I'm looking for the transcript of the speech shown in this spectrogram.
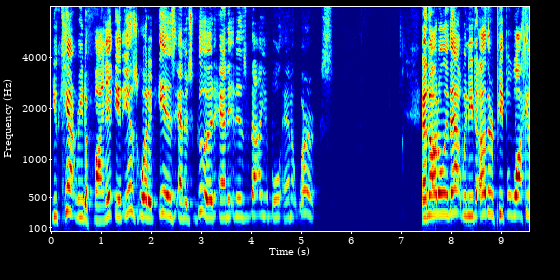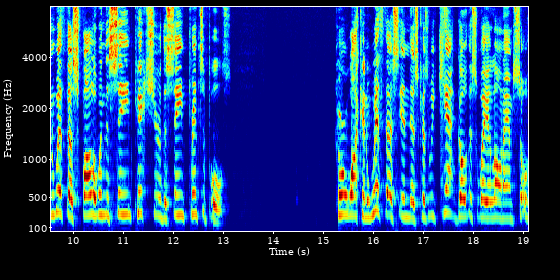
you can't redefine it. It is what it is, and it's good, and it is valuable, and it works. And not only that, we need other people walking with us, following the same picture, the same principles, who are walking with us in this because we can't go this way alone. I am so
